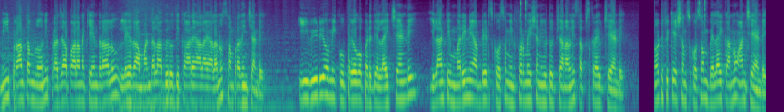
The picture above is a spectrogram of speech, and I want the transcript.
మీ ప్రాంతంలోని ప్రజాపాలన కేంద్రాలు లేదా మండలాభివృద్ధి కార్యాలయాలను సంప్రదించండి. ఈ వీడియో మీకు ఉపయోగపడితే లైక్ చేయండి. ఇలాంటి మరిన్ని అప్డేట్స్ కోసం ఇన్ఫర్మేషన్ యూట్యూబ్ ఛానల్ని సబ్స్క్రైబ్ చేయండి. నోటిఫికేషన్స్ కోసం బెల్ ఐకాన్ను ఆన్ చేయండి.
